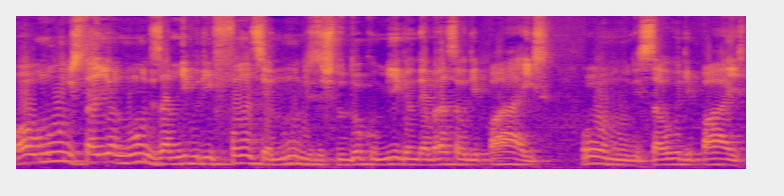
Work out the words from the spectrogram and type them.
Ó, o Nunes está aí, o Nunes, amigo de infância, Nunes, estudou comigo, grande abraço, saúde e paz. Ô Nunes, saúde e paz.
